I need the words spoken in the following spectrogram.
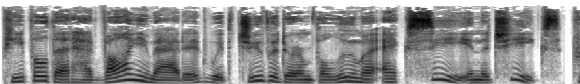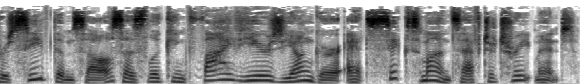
people that had volume added with Juvederm Voluma XC in the cheeks perceived themselves as looking five years younger at six months after treatment.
